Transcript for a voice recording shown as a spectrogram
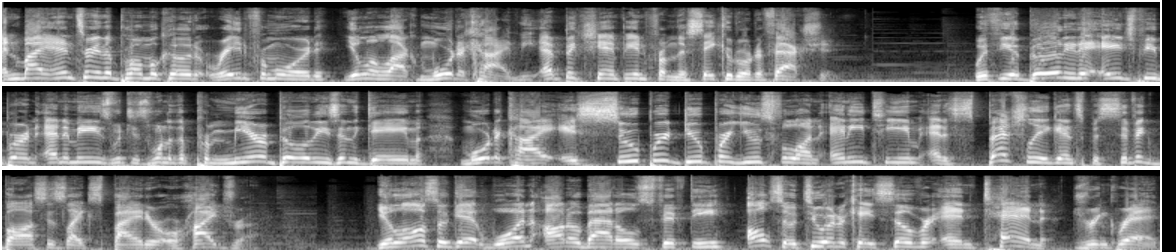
And by entering the promo code RAID for Mord, you'll unlock Mordecai, the epic champion from the Sacred Order faction. With the ability to HP burn enemies, which is one of the premier abilities in the game, Mordecai is super duper useful on any team and especially against specific bosses like Spider or Hydra. You'll also get 1 Auto Battles 50, also 200k silver, and 10 Drink Red.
